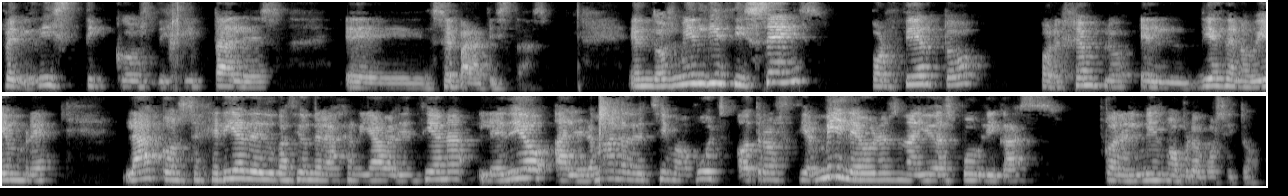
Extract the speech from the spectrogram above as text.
periodísticos, digitales, separatistas. En 2016, por cierto, por ejemplo, el 10 de noviembre, la Consejería de Educación de la Generalidad Valenciana le dio al hermano de Chimo Puig otros 100.000 euros en ayudas públicas con el mismo propósito.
